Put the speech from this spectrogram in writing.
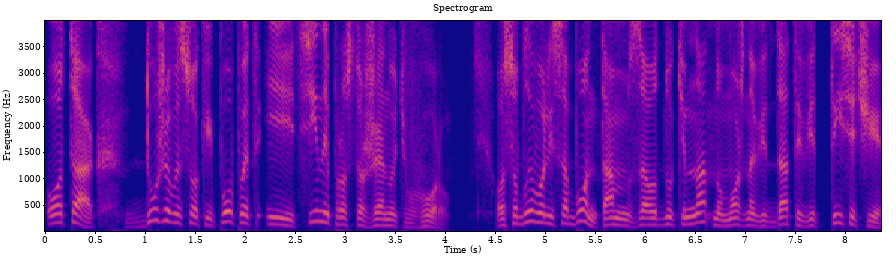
Отак, дуже високий попит і ціни просто женуть вгору. Особливо Лісабон, там за одну кімнатну можна віддати від тисячі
